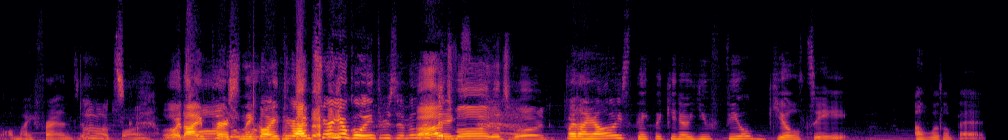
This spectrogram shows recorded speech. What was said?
all my friends and Oh, fine. what I'm fine, personally going through. I'm sure you're going through similar That's things. That's fine. That's fine. But I always think like, you know, you feel guilty a little bit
